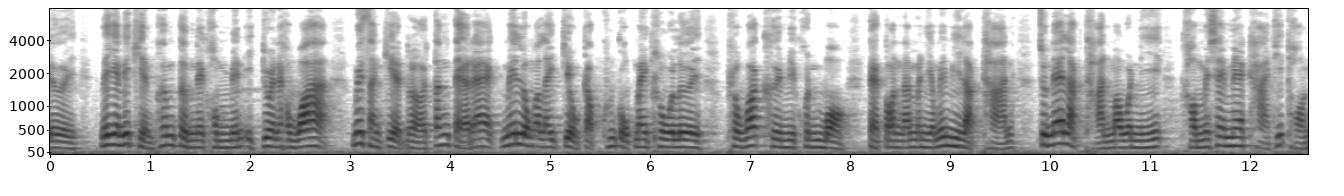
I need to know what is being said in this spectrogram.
เลย และยังได้เขียนเพิ่มเติมในคอมเมนต์อีกด้วยนะครับว่า ไม่สังเกตเหรอตั้งแต่แรกไม่ลงอะไรเกี่ยวกับคุณกบไมโครเลย เพราะว่าเคยมีคนบอก แต่ตอนนั้นมันยังไม่มีหลักฐาน จนได้หลักฐานมาวันนี้ เขาไม่ใช่แม่ขายที่ถอน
